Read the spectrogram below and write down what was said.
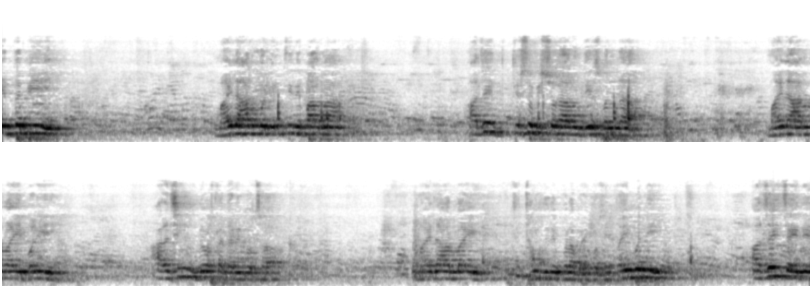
यद्यपि महिलाहरूको निम्ति नेपालमा अझै तेस्रो विश्वका देशभन्दा महिलाहरूलाई बढी आरक्षण व्यवस्था गरेको छ। महिलाहरूलाई उचित ठाउँ दिने कुरा भएको छ। तैपनि अझै चाहिने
